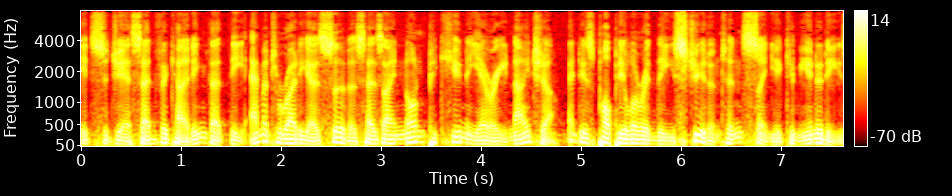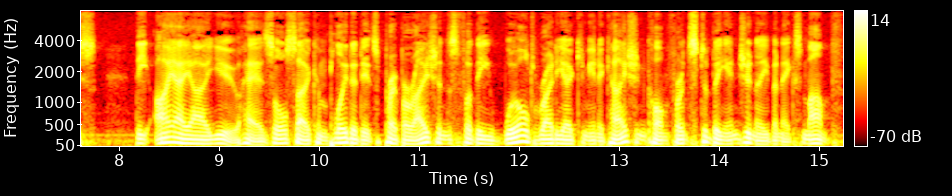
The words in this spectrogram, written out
It suggests advocating that the amateur radio service has a non-pecuniary nature and is popular in the student and senior communities. The IARU has also completed its preparations for the World Radio Communication Conference to be in Geneva next month.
